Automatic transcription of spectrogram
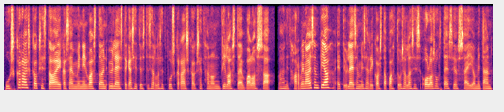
puskaraiskauksista aikaisemmin, niin vastoin yleistä käsitystä sellaiset puskaraiskauksethan on tilastojen valossa vähän niitä harvinaisempia, että yleisemmin se rikos tapahtuu sellaisissa olosuhteissa, jossa ei ole mitään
